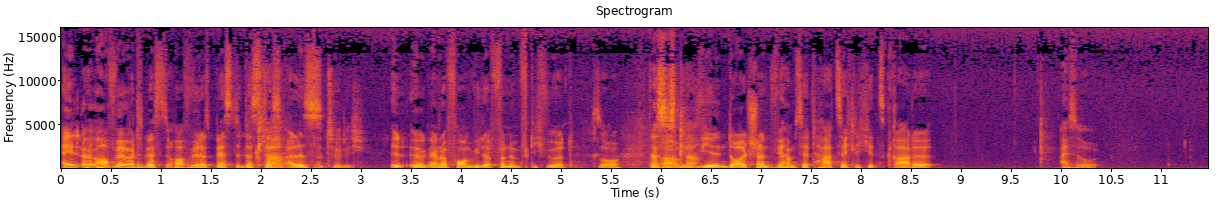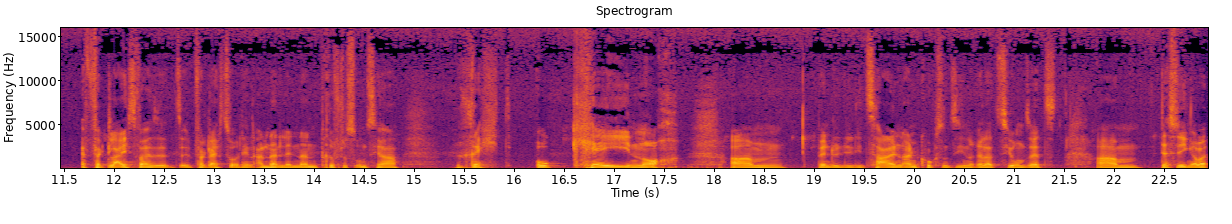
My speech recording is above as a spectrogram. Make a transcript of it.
ey, hoffen wir einfach das Beste. Hoffen wir das Beste, dass Klar, das alles natürlich. in irgendeiner Form wieder vernünftig wird. So. Das ist klar. Wir in Deutschland, wir haben es ja tatsächlich jetzt gerade, also vergleichsweise, im Vergleich zu den anderen Ländern trifft es uns ja recht okay noch, ähm, wenn du dir die Zahlen anguckst und sie in Relation setzt. Ähm, deswegen, aber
